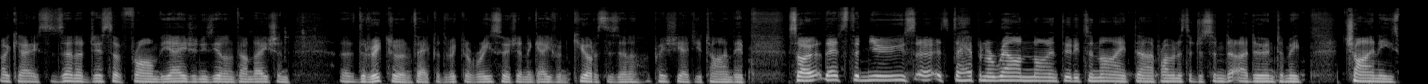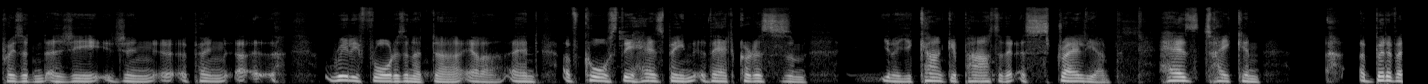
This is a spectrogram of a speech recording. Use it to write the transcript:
Okay, Suzannah Jessep from the Asia New Zealand Foundation, uh, director, in fact, the director of research and engagement. Kia ora, Suzannah. Appreciate your time there. So that's the news. Uh, it's to happen around nine thirty tonight. Uh, Prime Minister Jacinda Ardern to meet Chinese President Xi Jinping uh, really flawed, isn't it, uh, Ella? And of course, there has been that criticism. You know, you can't get past it that Australia has taken a bit of a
